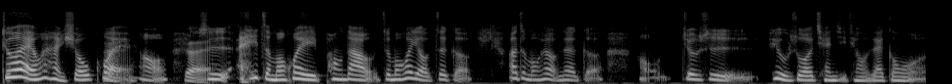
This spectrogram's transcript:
对，会很羞愧哦。对，是哎，怎么会碰到？怎么会有这个啊？怎么会有那个？哦，就是譬如说前几天我在跟我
